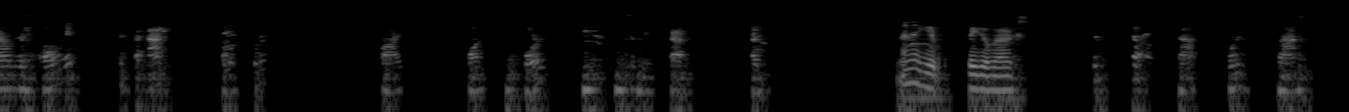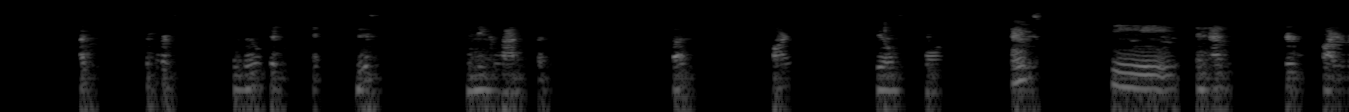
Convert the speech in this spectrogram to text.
down this hallway. Access the teleporter, does fire builds on Let's see. and as fire.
